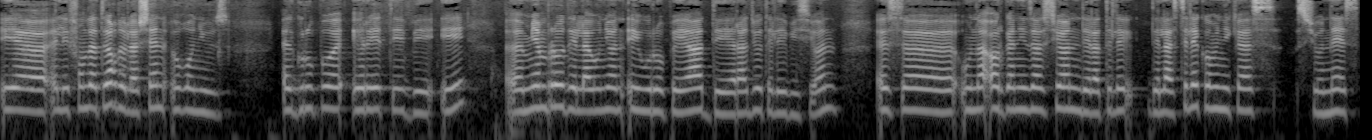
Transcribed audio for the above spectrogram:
et euh, elle est fondateur de la chaîne Euronews. El grupo RTBE, euh, miembro de la Unión Europea de Radio-Televisión, es euh, una organización de, la tele- de las telecomunicaciones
